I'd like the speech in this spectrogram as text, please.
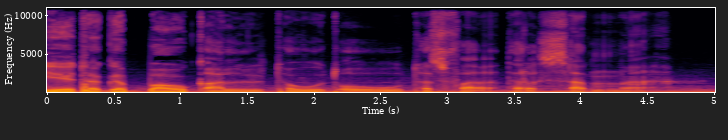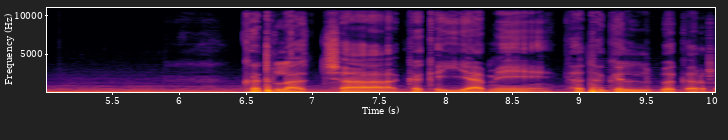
የተገባው ቃል ተውጦ ተስፋ ተረሳና ከጥላቻ ከቅያሜ ከትግል በቀር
